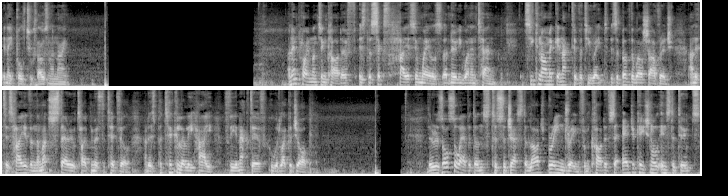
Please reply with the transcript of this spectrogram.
in April 2009. Unemployment in Cardiff is the sixth highest in Wales at nearly 1 in 10. Its economic inactivity rate is above the Welsh average and it is higher than the much stereotyped Merthyr Tydfil and is particularly high for the inactive who would like a job. There is also evidence to suggest a large brain drain from Cardiff's educational institutes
